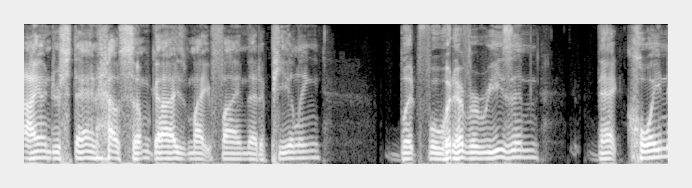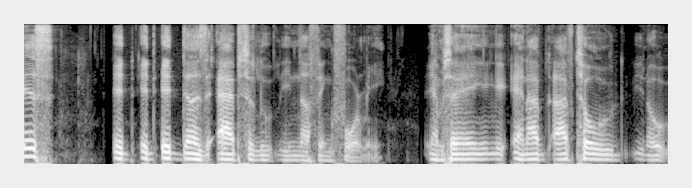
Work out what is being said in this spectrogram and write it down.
I understand how some guys might find that appealing, but for whatever reason, that coyness, it it, it does absolutely nothing for me. You know what I'm saying, and I've I've told you know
